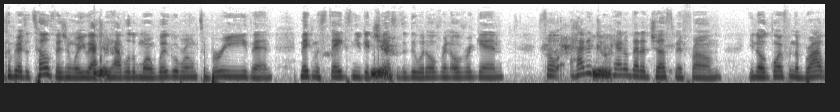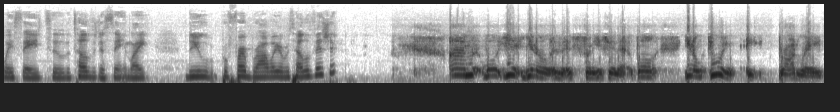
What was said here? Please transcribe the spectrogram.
compared to television where you actually have a little more wiggle room to breathe and make mistakes, and you get chances to do it over and over again. So, how did you handle that adjustment from you know going from the Broadway stage to the television scene? Like, do you prefer Broadway over television? Um, well, yeah, you know, it's funny you say that. Well, you know, doing a Broadway,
